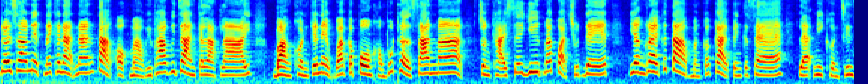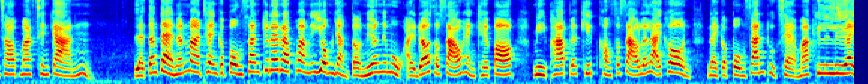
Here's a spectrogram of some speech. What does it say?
โดยชาวเน็ตในขณะนั้นต่างออกมาวิพากษ์วิจารณ์กันหลากหลาย บางคนก็เหน็บว่ากระโปรงของพวกเธอสั้นมาก จนคล้ายเสื้อยืดมากกว่าชุดเดทอย่างไรก็ตามมันก็กลายเป็นกระแส และมีคนชื่นชอบมากเช่นกัน และตั้งแต่นั้นมาเทรนกระโปรงสั้นก็ได้รับความนิยมอย่างต่อเนื่องในหมู่ไอดอลสาวๆแห่งเคป๊อปมีภาพและคลิปของสาวๆหลายๆคน ในกระโปรงสั้นถูกแชร์มากขึ้นเรื่อย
